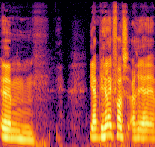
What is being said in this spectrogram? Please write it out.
Øhm, ja, det er heller ikke for... Altså, jeg,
